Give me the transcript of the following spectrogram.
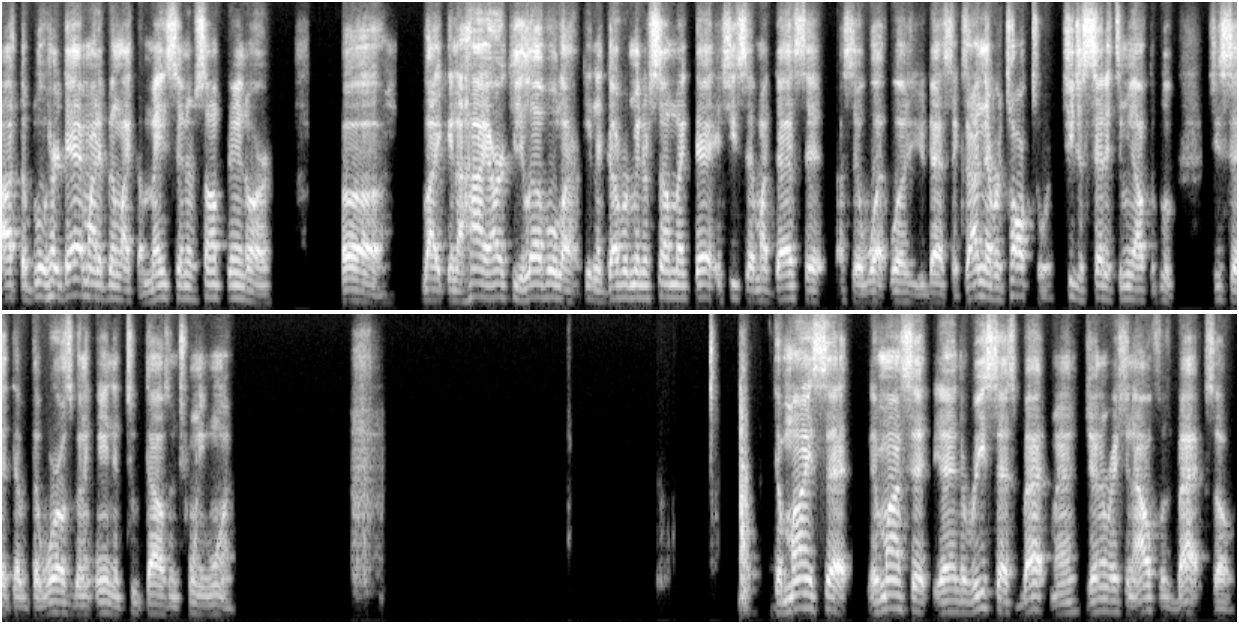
out the blue, her dad might have been like a mason or something, or uh like in a hierarchy level, like in the government or something like that. And she said, My dad said, I said, What was your dad said? Because I never talked to her. She just said it to me out the blue. She said that the world's going to end in 2021. The mindset, the mindset, yeah, and the reset's back, man. Generation Alpha's back. So,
